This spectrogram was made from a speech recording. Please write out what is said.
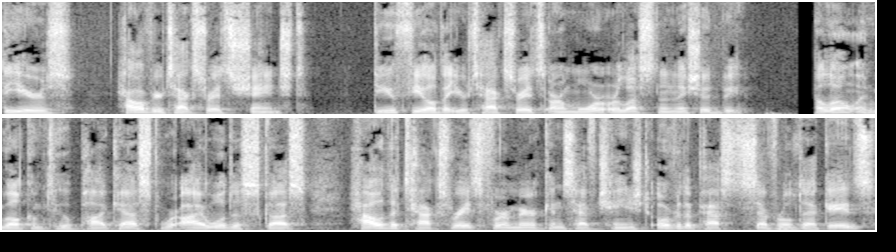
the years, how have your tax rates changed? Do you feel that your tax rates are more or less than they should be? Hello, and welcome to a podcast where I will discuss how the tax rates for Americans have changed over the past several decades,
